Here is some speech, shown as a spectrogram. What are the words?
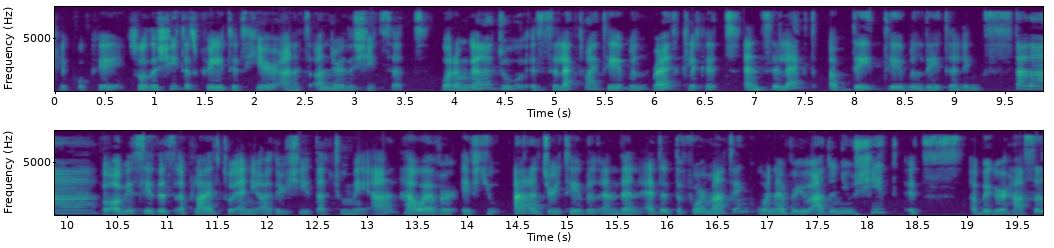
click OK. So the sheet is created here and it's under the sheet set. What I'm gonna do is select my table, right click it and select update table data links. Ta-da! So obviously this applies to any other sheet that you may add. However, if you add your table and then edit the formatting, whenever you add a new sheet, it's a bigger hassle.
